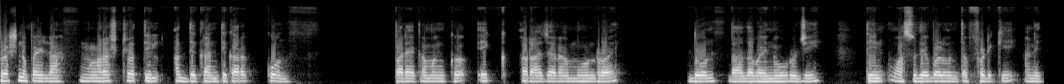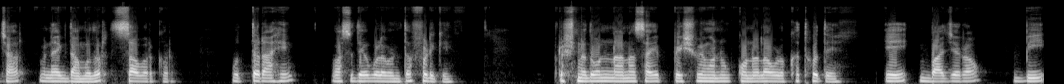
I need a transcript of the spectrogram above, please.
प्रश्न पहिला महाराष्ट्रातील आद्य क्रांतिकारक कोण? पर्याय क्रमांक एक राजाराम मोहन रॉय. दोन दादाबाई नवरूजी. तीन वासुदेव बळवंत फडके. आणि चार विनायक दामोदर सावरकर. उत्तर आहे वासुदेव बळवंत फडके. प्रश्न दोन नानासाहेब पेशवे म्हणून कोणाला ओळखत होते? A Bajirao. B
